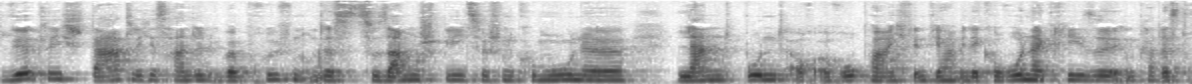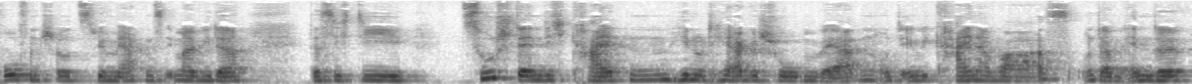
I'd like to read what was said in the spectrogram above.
wirklich staatliches Handeln überprüfen und das Zusammenspiel zwischen Kommune, Land, Bund, auch Europa. Ich finde, wir haben in der Corona-Krise, im Katastrophenschutz, wir merken es immer wieder, dass sich die Zuständigkeiten hin und her geschoben werden und irgendwie keiner war es. Und am Ende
